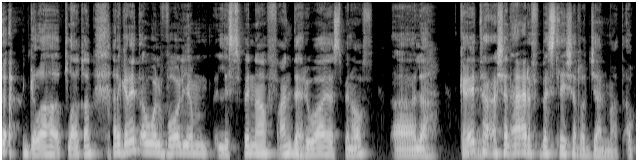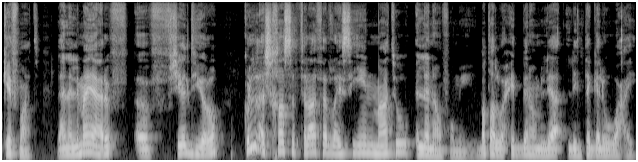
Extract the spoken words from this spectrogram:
قراها اطلاقا. أنا قريت أول volume ال spin-off عنده رواية spin-off آه له قريتها عشان أعرف بس ليش الرجال مات أو كيف مات. لأن اللي ما يعرف آه، في Shield Hero كل الأشخاص الثلاثة الرئيسيين ماتوا إلا ناوفومي البطل الوحيد بينهم اللي, اللي انتقل هو وحي.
